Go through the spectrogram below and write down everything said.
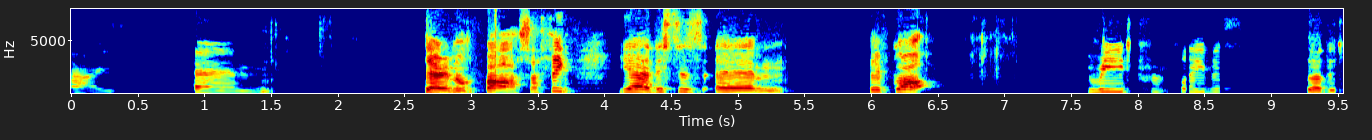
size um, dairy milk bar. So I think, yeah, this is, um, they've got three different flavours. So there's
